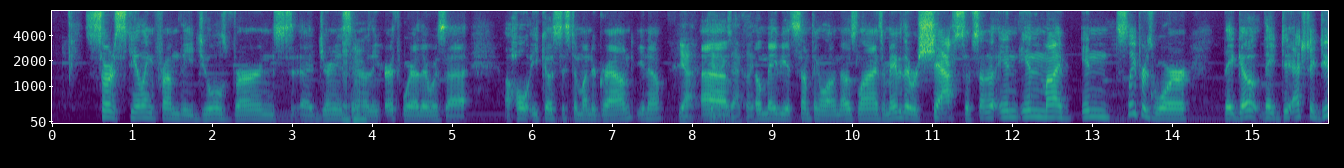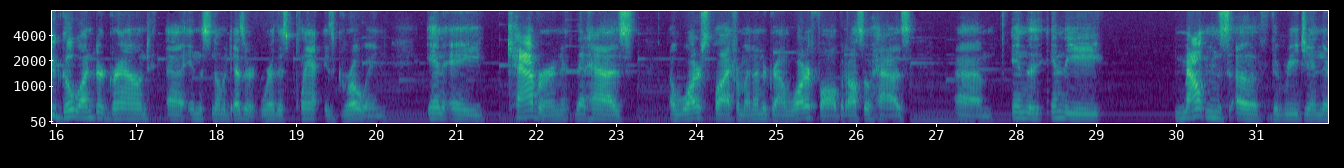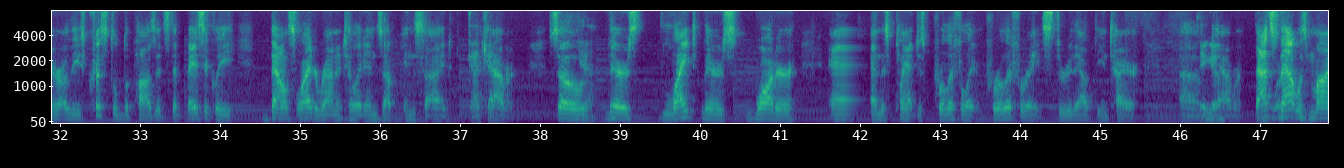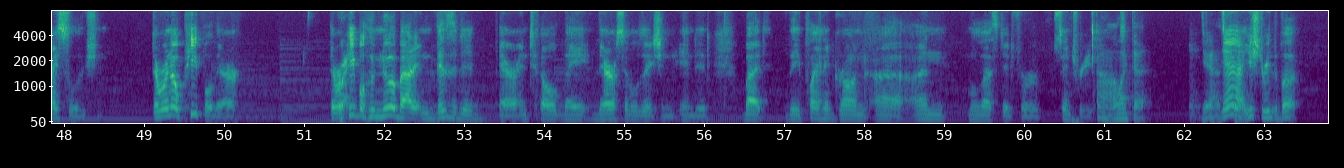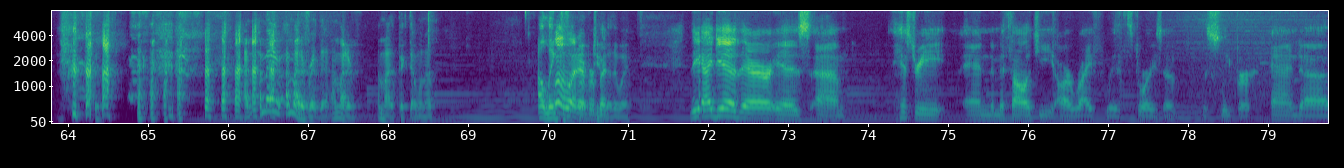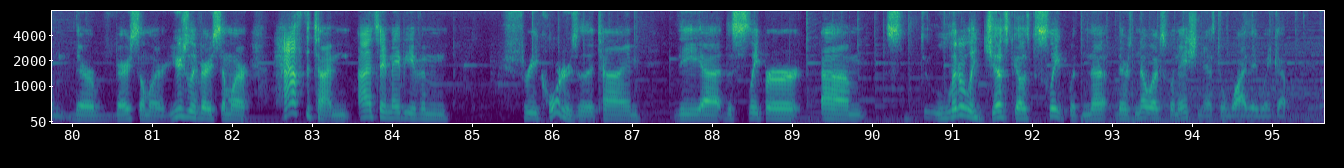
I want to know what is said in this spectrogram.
sort of stealing from the Jules Verne's uh, Journey to the Center Mhm. of the Earth, where there was a, a whole ecosystem underground. You know, Yeah, yeah, Uh, exactly. so maybe it's something along those lines, or maybe there were shafts of some in in my in Sleepers War. They go, they do actually do go underground uh, in the Sonoran Desert where this plant is growing in a cavern that has a water supply from an underground waterfall, but also has um, in the in the mountains of the region there are these crystal deposits that basically bounce light around until it ends up inside the cavern. So Yeah. there's light, there's water, and, and this plant just proliferate, proliferates throughout the entire uh, go. cavern. That's work. that was my solution. There were no people there. There were Right. people who knew about it and visited there until they their civilization ended, but the plant had grown uh, unmolested for centuries. Oh, I like that. Yeah. that's yeah, cool. you should read the book. I, I might, I might have read that. I might have, I might have picked that one up. I'll link Well, to the whatever, book too, by the way. the idea there is um, history and the mythology are rife with stories of the sleeper and um, they're very similar usually very similar half the time i'd say maybe even three quarters of the time the uh, the sleeper um, literally just goes to sleep with no there's no explanation as to why they wake up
